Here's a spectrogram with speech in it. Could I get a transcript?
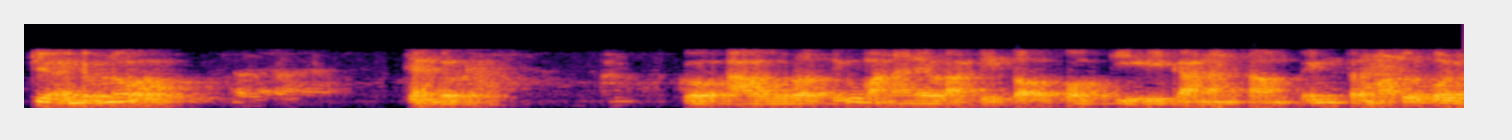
dianggap napa? Dianggap Kok aurat itu maknanya ora ketok, kok kiri kanan samping termasuk kok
